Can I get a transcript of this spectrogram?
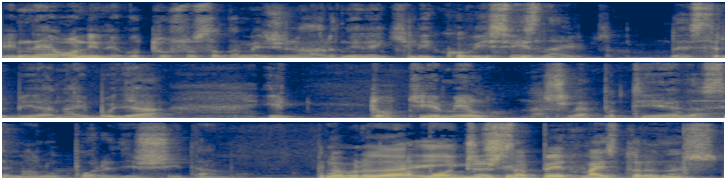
ne oni, nego tu su sada međunarodni neki likovi, svi znaju to, da je Srbija najbolja i to ti je milo, znaš, lepo ti je da se malo uporediš i tamo. Dobro, da. A počneš mislim, sa pet majstora, znaš,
